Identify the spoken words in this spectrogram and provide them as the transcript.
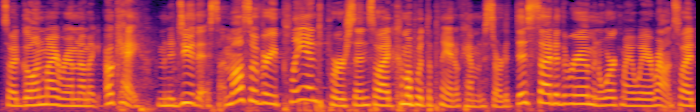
So I'd go in my room and I'm like, okay, I'm going to do this. I'm also a very planned person, so I'd come up with the plan. Okay, I'm going to start at this side of the room and work my way around. So I'd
